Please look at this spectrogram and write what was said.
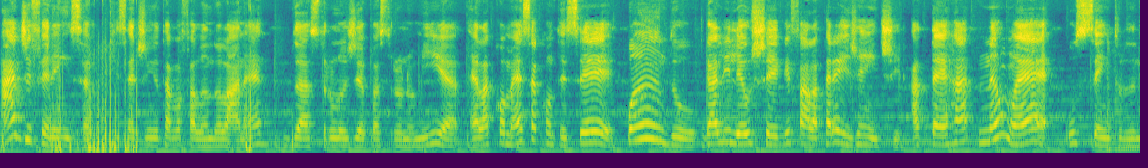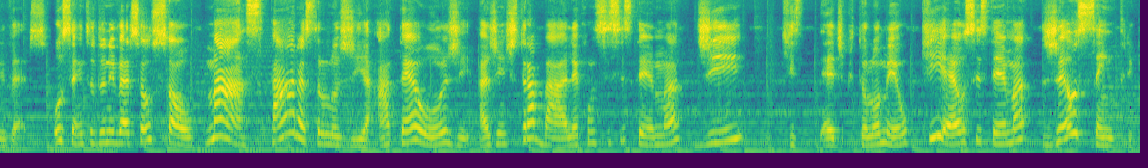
A diferença que Serginho estava falando lá, né, da astrologia com a astronomia, ela começa a acontecer quando Galileu chega e fala: peraí, gente, a Terra não é o centro do universo. O centro do universo é o Sol. Mas, para a astrologia, até hoje, a gente trabalha com esse sistema de que é de Ptolomeu, que é o sistema geocêntrico.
